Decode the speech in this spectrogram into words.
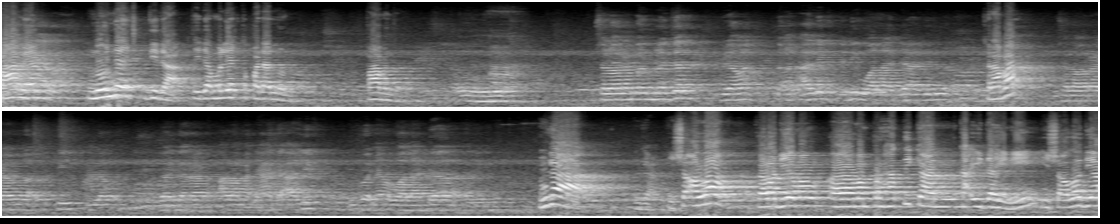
Paham ya? Nunnya tidak, tidak melihat kepada nun. Paham itu? Misalnya orang baru belajar bilang dengan alif jadi walada gitu. Kenapa? Misalnya orang yang nggak ngerti bilang gara-gara alamatnya ada alif dibuatnya walada kali. Enggak, enggak. Insya Allah kalau dia mem- eh, memperhatikan kaidah ini, insya Allah dia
